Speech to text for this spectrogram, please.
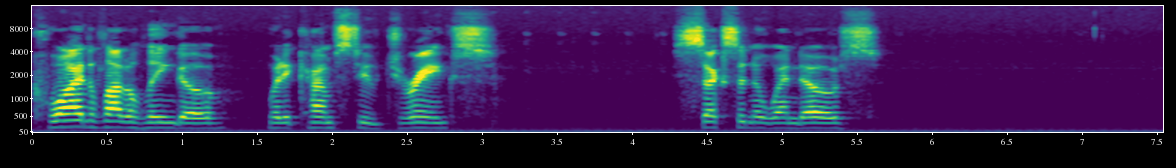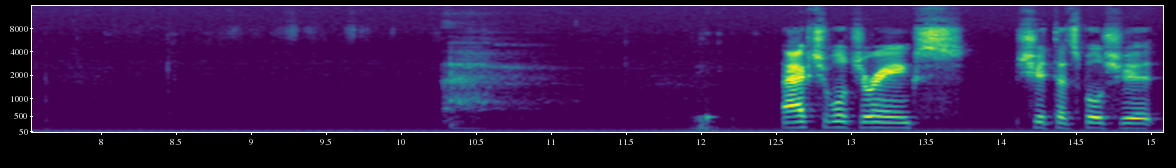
quite a lot of lingo when it comes to drinks, sex in the windows, actual drinks, shit that's bullshit.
